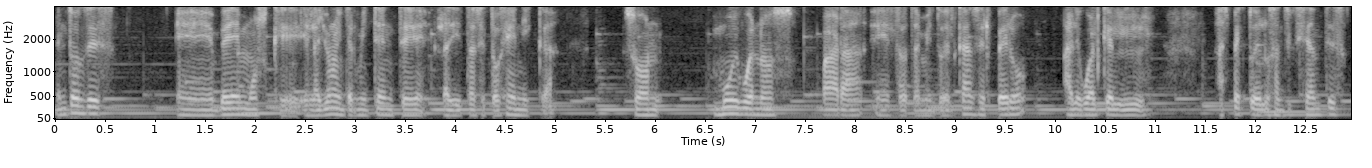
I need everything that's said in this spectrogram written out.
Entonces, eh, vemos que el ayuno intermitente, la dieta cetogénica, son muy buenos para el tratamiento del cáncer, pero al igual que el aspecto de los antioxidantes,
